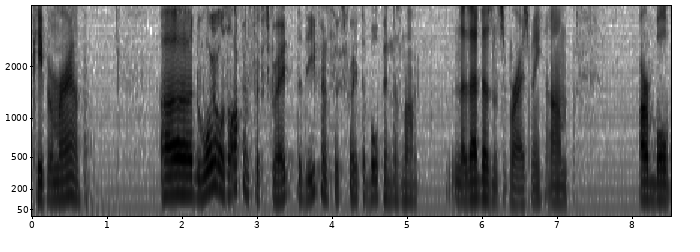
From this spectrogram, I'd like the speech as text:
keep him around. Uh, the Royals' offense looks great. The defense looks great. The bullpen does not. No, that doesn't surprise me. Um, our bull,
